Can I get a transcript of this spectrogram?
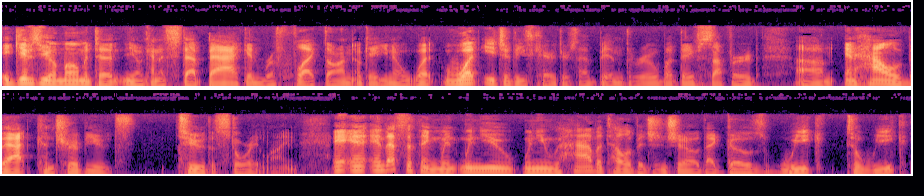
it gives you a moment to you know kind of step back and reflect on okay you know what what each of these characters have been through, what they've suffered, um, and how that contributes to the storyline. And, and, and that's the thing when when you when you have a television show that goes week to week,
